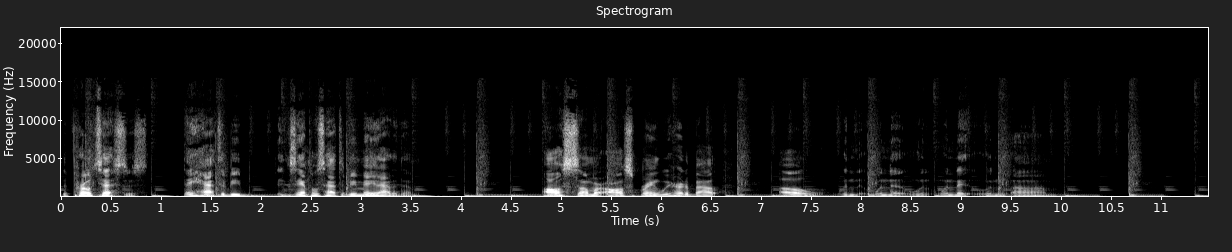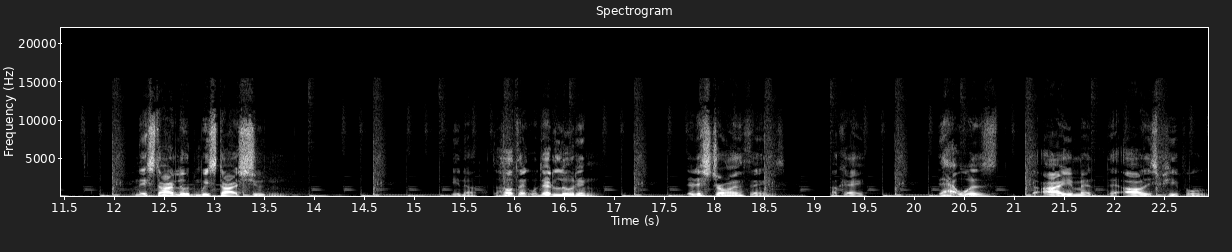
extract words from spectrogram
The protesters, they have to be examples have to be made out of them. All summer, all spring, we heard about oh when when the when, when they when um when they start looting, we start shooting. You know, the whole thing. Well, they're looting. They're destroying things. Okay, that was the argument that all these people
